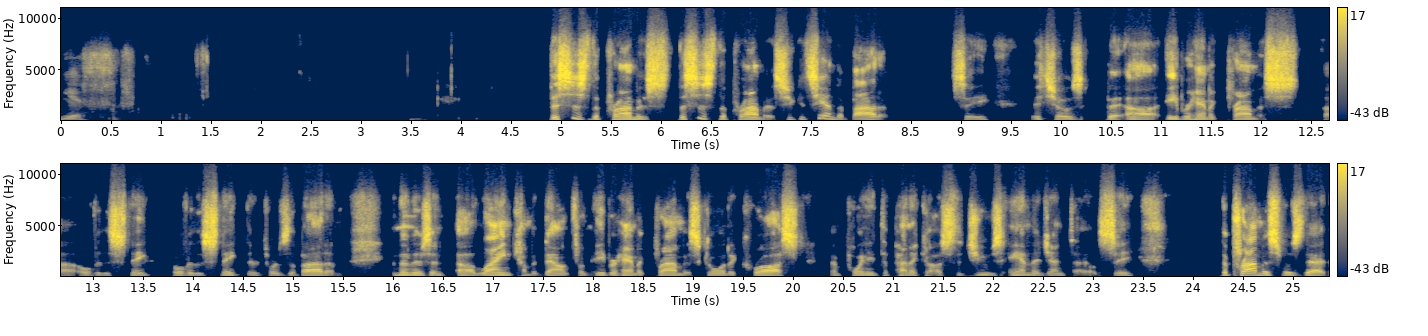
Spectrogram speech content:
Yes. This is the promise. This is the promise. You can see on the bottom. See, it shows the uh, Abrahamic promise uh, over the snake over the snake there towards the bottom. And then there's a, a line coming down from Abrahamic promise going across and pointing to Pentecost, the Jews and the Gentiles. See, the promise was that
